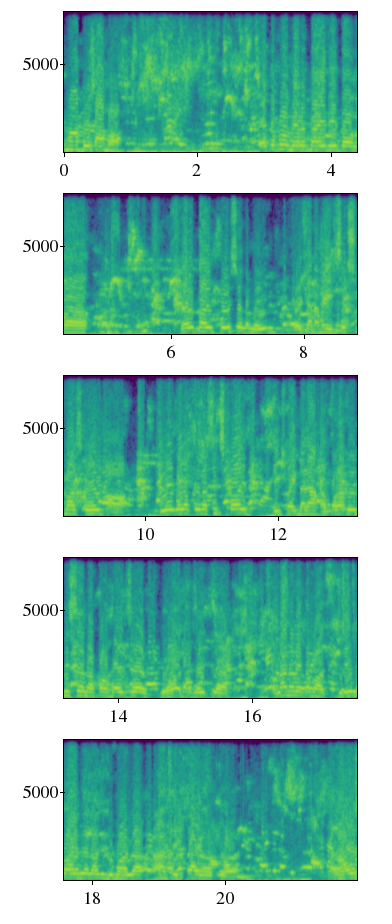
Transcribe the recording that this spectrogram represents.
mga pusa mo. Ito po, meron tayo dito nga meron tayong person na male. Persian na male. 6 months old. Ah, Bigay ko lang po na 6'5". 6'5 na lang. Napakakinis niya, napakabait sir. Yun, napakabait niya. Plano rin ito, boss. Gusto nga 6'5. niya lagi gumala. Ah, 6'5. Opo. Tapos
